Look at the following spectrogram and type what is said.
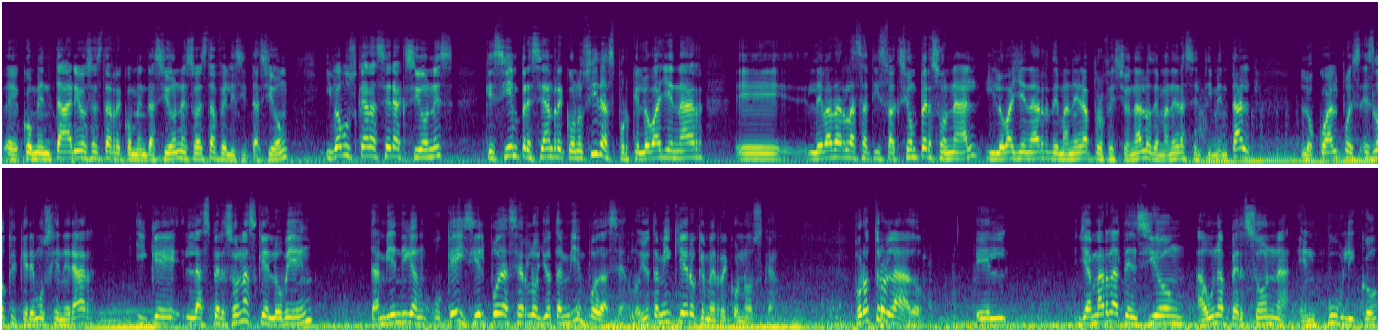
eh, comentarios, a estas recomendaciones o a esta felicitación y va a buscar hacer acciones que siempre sean reconocidas porque lo va a llenar, eh, le va a dar la satisfacción personal y lo va a llenar de manera profesional o de manera sentimental, lo cual pues es lo que queremos generar y que las personas que lo ven también digan, ok, si él puede hacerlo, yo también puedo hacerlo, yo también quiero que me reconozcan. Por otro lado, el llamar la atención a una persona en público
